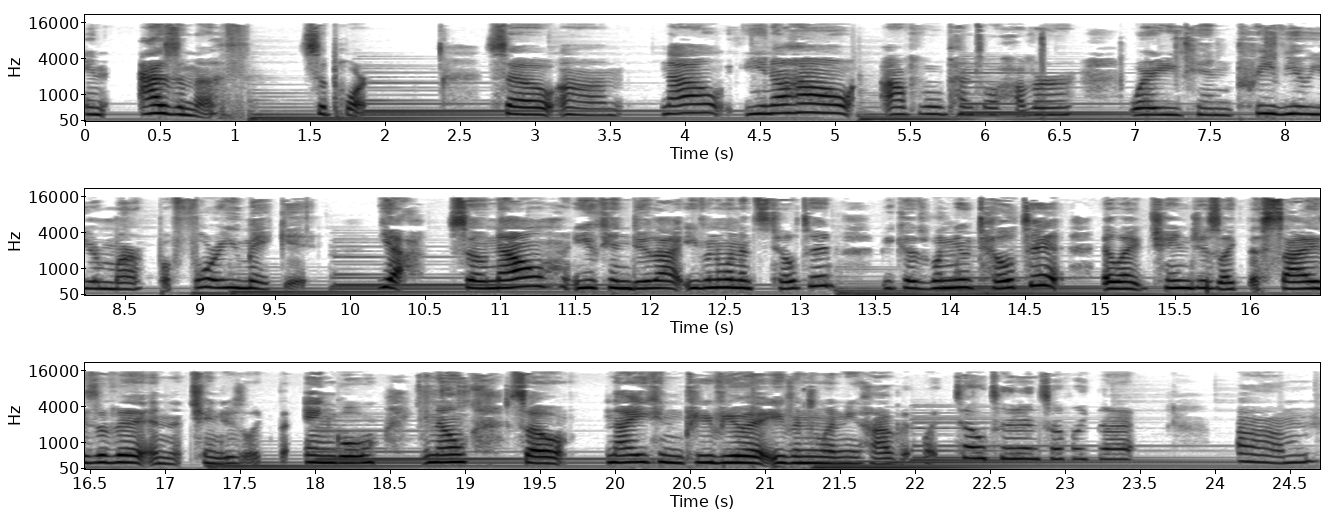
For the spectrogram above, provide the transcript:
and azimuth support. So, um, now you know how Apple Pencil Hover, where you can preview your mark before you make it. Yeah, so now you can do that even when it's tilted because when you tilt it, it like changes like the size of it and it changes like the angle, you know. So now you can preview it even when you have it like tilted and stuff like that. Um,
